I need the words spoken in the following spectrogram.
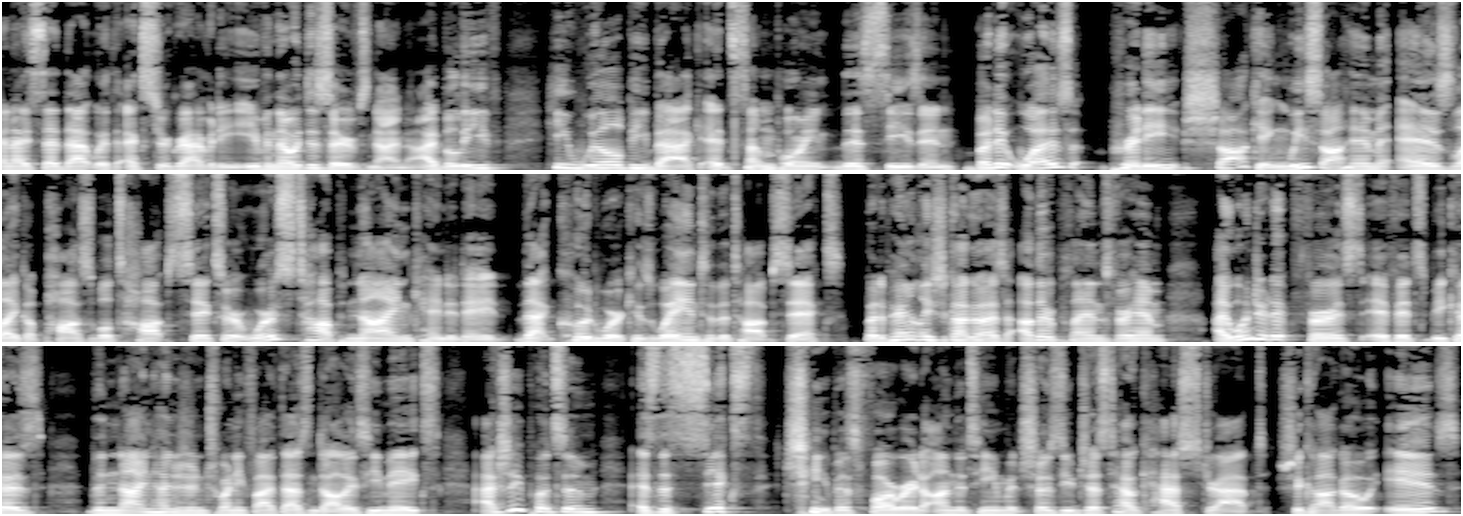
And I said that with extra gravity, even though it deserves none. I believe he will be back at some point this season, but it was pretty shocking. We saw him as like a possible top six or at worst top nine candidate that could work his way into the top six. But apparently, Chicago has other plans for him. I wondered at first if it's because the $925,000 he makes actually puts him as the sixth cheapest forward on the team, which shows you just how cash strapped Chicago is.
